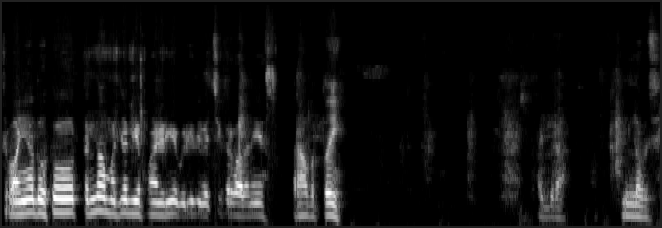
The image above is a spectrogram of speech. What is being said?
ਚਵਾਈਆਂ ਦੋਸਤੋ ਤਿੰਨਾਂ ਮੱਝਾਂ ਦੀ ਆਪਾਂ ਜਿਹੜੀਆਂ ਵੀਡੀਓ ਦੇ ਵਿੱਚ ਕਰਵਾ ਦੇਣੀਆਂ ਪਰਾਂ ਪੁੱਤੋ ਹੀ ਇਧਰ ਲਓ ਜੀ।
